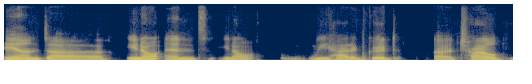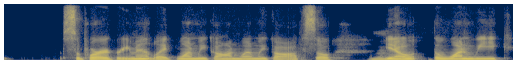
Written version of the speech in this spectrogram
and uh you know and you know we had a good uh child support agreement like one week on one week off so Mhm. you know the one week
